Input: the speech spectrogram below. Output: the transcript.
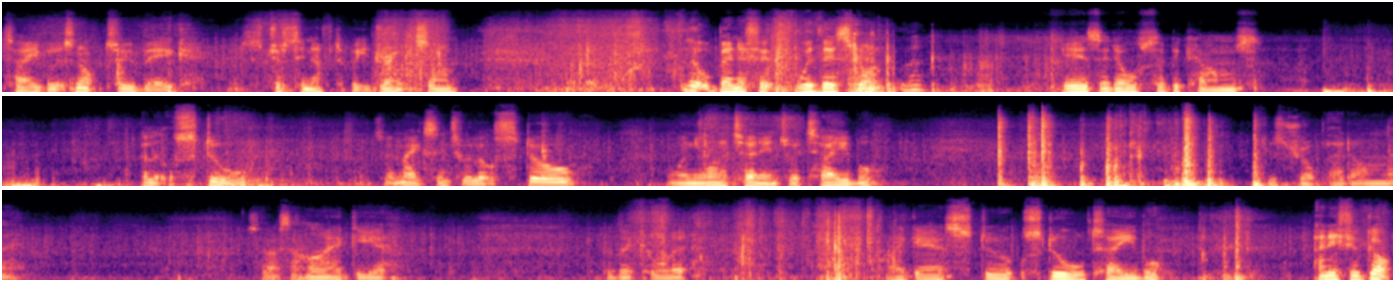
table. It's not too big. It's just enough to put your drinks on. A little benefit with this one is it also becomes a little stool. So it makes into a little stool. And when you want to turn it into a table, just drop that on there. So that's a HiGear, what do they call it? HiGear stool, stool table. And if you've got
